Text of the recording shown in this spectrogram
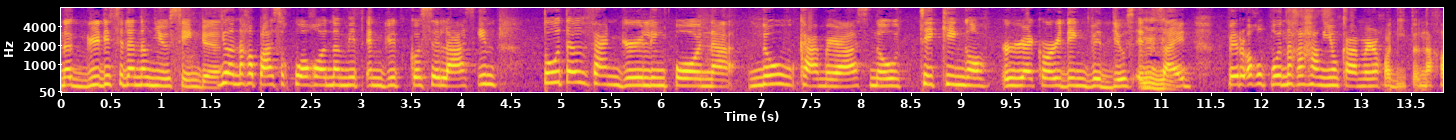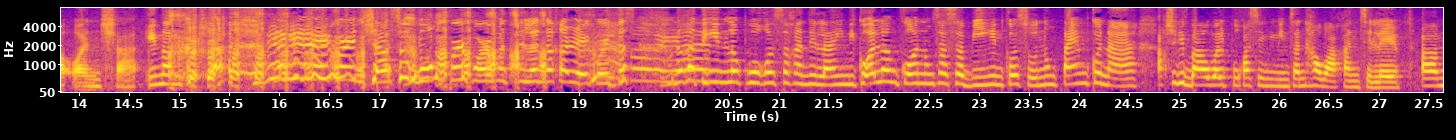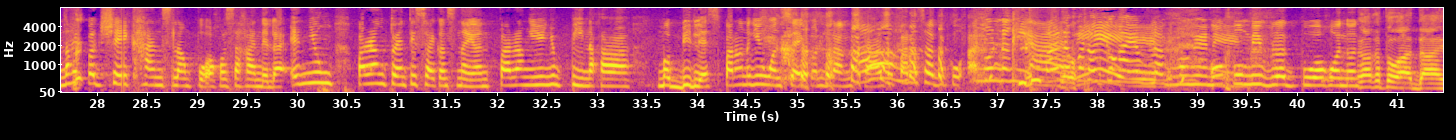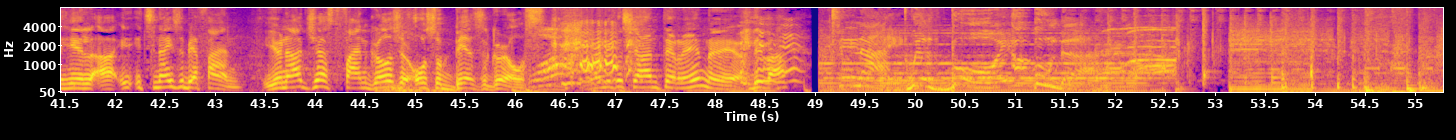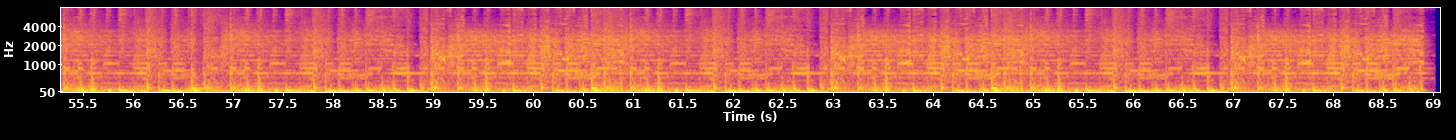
nag-release sila ng new single. Yun, nakapasok po ako na meet and greet ko sila. As in, total fangirling po na no cameras, no taking of recording videos inside. Pero ako po nakahang yung camera ko dito, naka-on siya. In-on ko siya. Nag-record siya. So, buong performance sila naka-record. Tapos, nakatingin lang po ako sa kanila. Hindi ko alam kung anong sasabihin ko. So, nung time ko na, actually, bawal po kasi minsan hawakan sila. eh. Um, nakipag-shake hands lang po ako sa kanila. And yung parang 20 seconds na yun, parang yun yung pinaka mabilis. Parang naging one second lang siya. So, parang sabi ko, ano nangyari? Napanood ko nga yung vlog mo yun eh. Opo, may vlog po ako noon. Nakakatuwa dahil uh, it- it's nice to be a fan. You're not just fan girls, you're also biz girls. Wow. Negosyante rin eh. Di ba? Tonight with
